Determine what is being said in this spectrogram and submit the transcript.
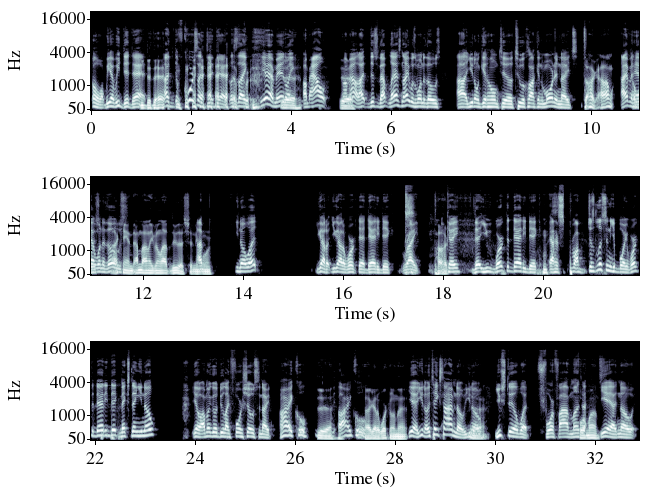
oh yeah, we did that. You did that? I, of course, I did that. It's Of like, course. yeah, man. Yeah. Like, I'm out. I'm Yeah. out. I, this that last night was one of those. Uh, you don't get home till two o'clock in the morning nights. Dog, I'm, I haven't I had wish- one of those. I can't. I'm not even allowed to do that shit I- anymore. You know what? You gotta you gotta work that daddy dick right. Okay, that you work the daddy dick. I Just listen to your boy. Work the daddy dick. Next thing you know, yo, I'm gonna go do like four shows tonight. All right, cool. Yeah, All right, cool. I got to work on that. Yeah, you know, it takes time though. You know, you still what four or five months? Four months. Yeah, no,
